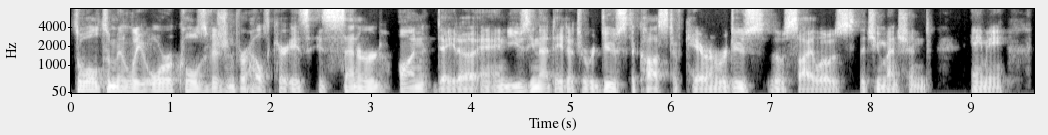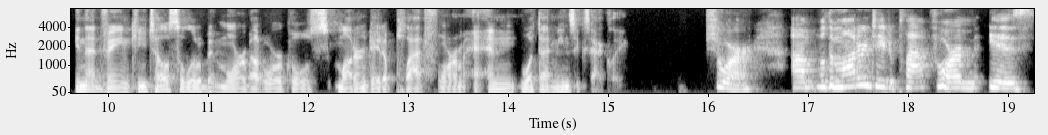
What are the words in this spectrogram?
So ultimately, Oracle's vision for healthcare is, is centered on data and using that data to reduce the cost of care and reduce those silos that you mentioned, Amy. In that vein, can you tell us a little bit more about Oracle's modern data platform and what that means exactly? Sure. Um, well, the modern data platform is,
